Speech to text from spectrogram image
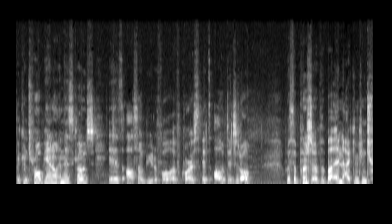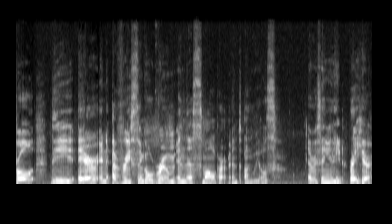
The control panel in this coach is also beautiful, of course. It's all digital. With a push of a button, I can control the air in every single room in this small apartment on wheels. Everything you need right here.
